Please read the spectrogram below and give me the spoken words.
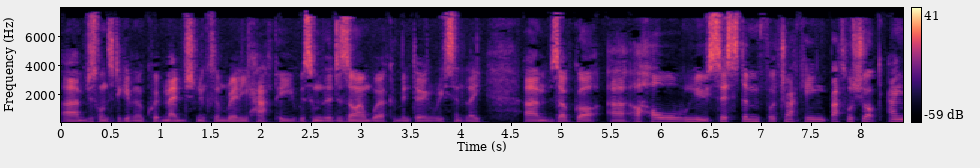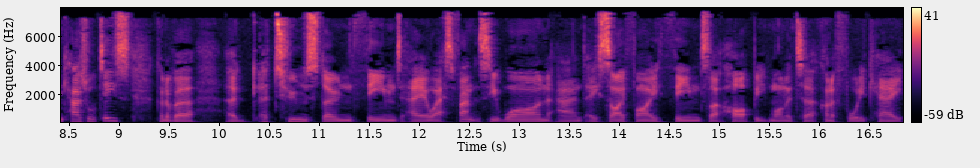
Um, just wanted to give them a quick mention because I'm really happy with some of the design work I've been doing recently. Um, so I've got uh, a whole new system for tracking battle shock and casualties, kind of a, a, a tombstone themed AOS fantasy one and a sci-fi themed like heartbeat monitor kind of 40k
